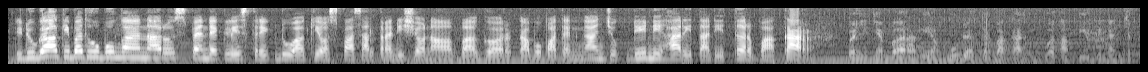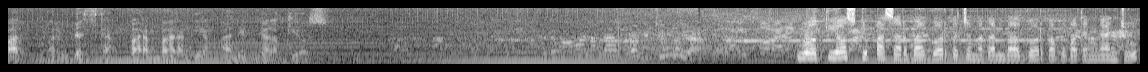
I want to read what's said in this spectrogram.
Diduga akibat hubungan arus pendek listrik, dua kios pasar tradisional Bagor, Kabupaten Nganjuk dini hari tadi terbakar. Banyaknya barang yang mudah terbakar membuat api dengan cepat meludeskan barang-barang yang ada di dalam kios. Dua kios di Pasar Bagor, Kecamatan Bagor, Kabupaten Nganjuk,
